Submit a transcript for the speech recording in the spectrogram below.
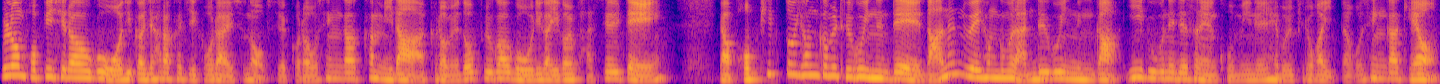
물론 버핏이라고 어디까지 하락할지 그걸 알 수는 없을 거라고 생각합니다. 그럼에도 불구하고 우리가 이걸 봤을 때, 야, 버핏도 현금을 들고 있는데 나는 왜 현금을 안 들고 있는가? 이 부분에 대해서는 고민을 해볼 필요가 있다고 생각해요.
